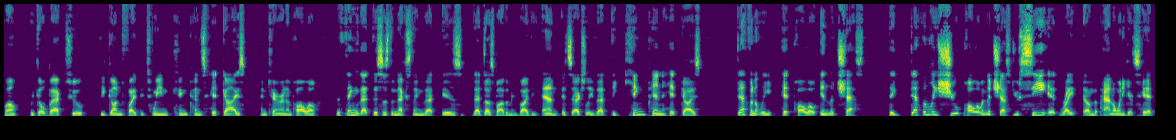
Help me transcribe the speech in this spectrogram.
Well, we go back to the gunfight between Kingpin's hit guys and Karen and Paulo. The thing that this is the next thing that is that does bother me by the end, it's actually that the Kingpin hit guys definitely hit Paulo in the chest. They definitely shoot Paulo in the chest. You see it right on the panel when he gets hit.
